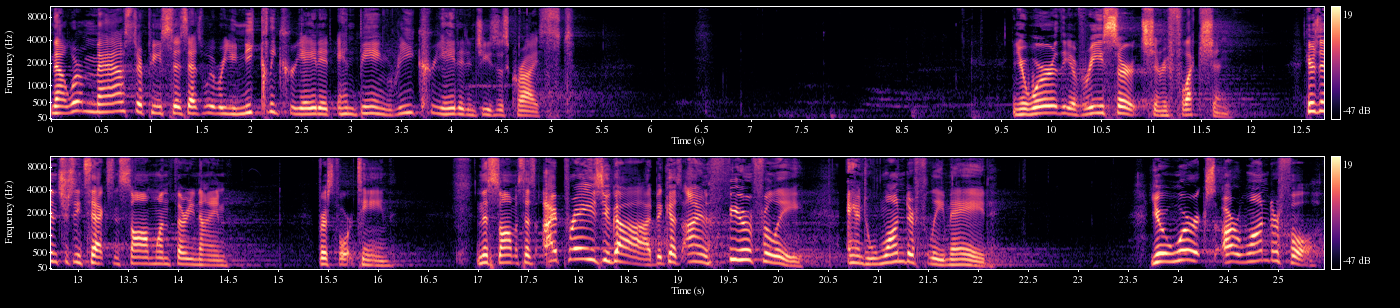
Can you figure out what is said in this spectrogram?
Now, we're masterpieces as we were uniquely created and being recreated in Jesus Christ. and you're worthy of research and reflection. Here's an interesting text in Psalm 139, verse 14. In this psalm, it says, I praise you, God, because I am fearfully and wonderfully made. Your works are wonderful.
